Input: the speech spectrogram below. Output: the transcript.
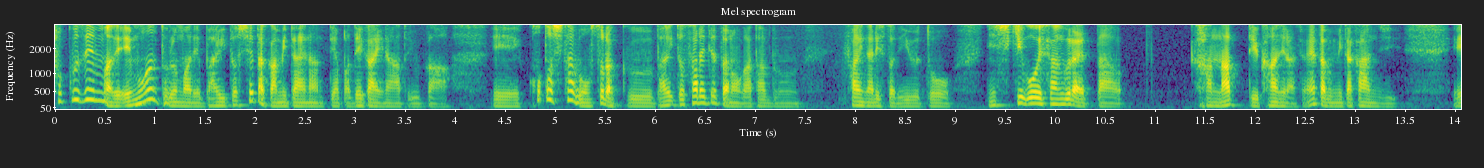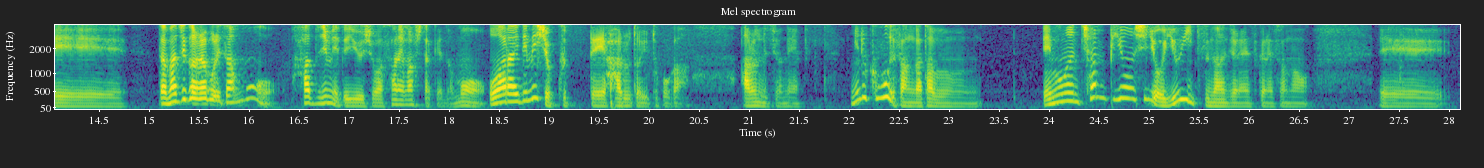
直前まで M1 取るまでバイトしてたかみたいなんてやっぱでかいなというか、えー、今年多分おそらくバイトされてたのが多分ファイナリストで言うと錦鯉さんぐらいやったかなっていう感じなんですよね多分見た感じ。えー、だマジカルラブリーさんも初めて優勝はされましたけどもお笑いで飯を食ってはるというとこがあるんですよね。ミルクボーイさんが多分 M1 チャンピオン史上唯一なんじゃないですかねそのえー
